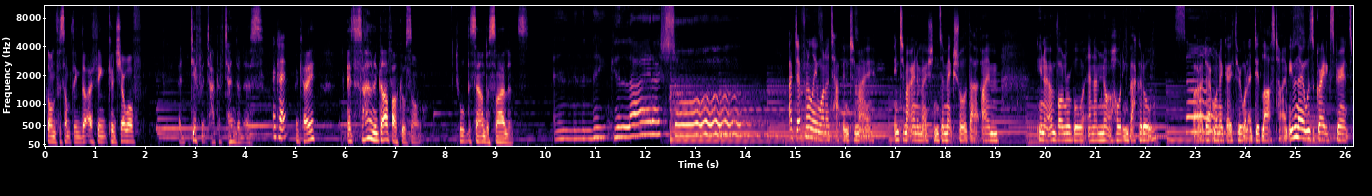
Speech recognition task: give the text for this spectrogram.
gone for something that I think can show off a different type of tenderness. Okay. Okay? It's a Simon and Garfunkel song called The Sound of Silence. And in the naked light I saw. I definitely want to tap into my into my own emotions and make sure that I'm, you know, I'm vulnerable and I'm not holding back at all. But I don't want to go through what I did last time. Even though it was a great experience,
